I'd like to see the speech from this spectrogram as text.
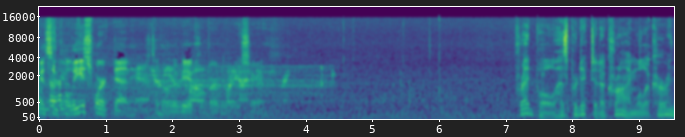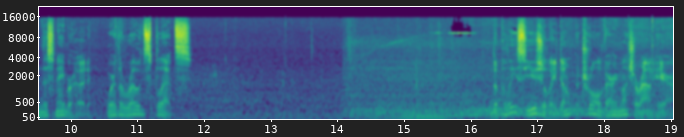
Get some police work done here. Motor vehicle burglaries here. Predpol has predicted a crime will occur in this neighborhood where the road splits. The police usually don't patrol very much around here.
